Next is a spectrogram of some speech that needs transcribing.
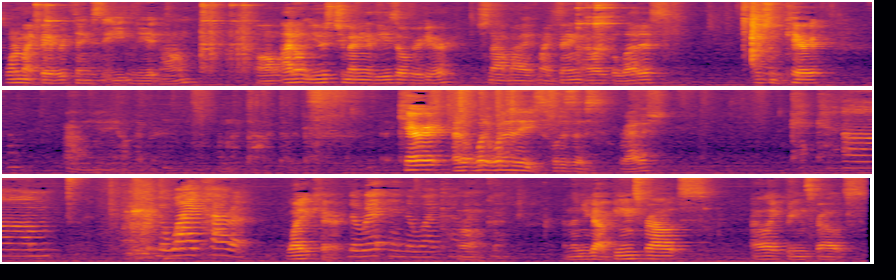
it's one of my favorite things to eat in Vietnam. Um, I don't use too many of these over here. It's not my, my thing. I like the lettuce. There's some carrot. I don't. Carrot. I don't, what, what are these? What is this? Radish? Um, the white carrot, White carrot. the red and the white carrot. Oh, okay. And then you got bean sprouts. I like bean sprouts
